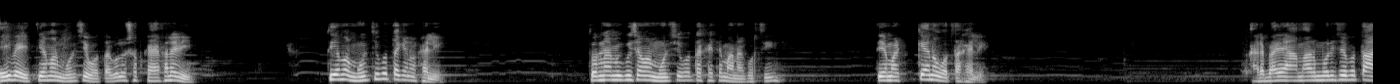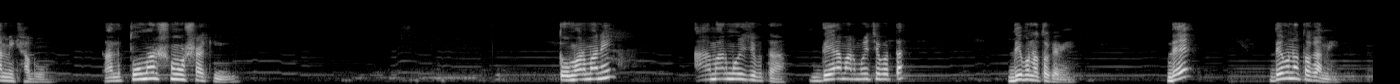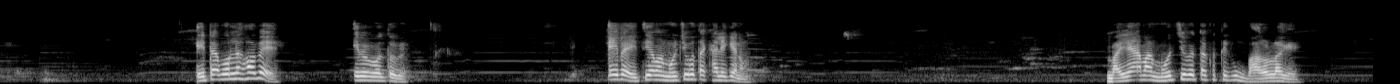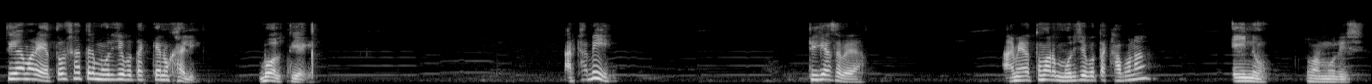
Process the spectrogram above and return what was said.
এই ভাই, তুই আমার মরিচি ভর্তাগুলো সব খাই ফেলালি তুই আমার মরিচি ভর্তা কেন খালি তোর না আমি কিছু আমার মরিচি ভর্তা খাইতে মানা করছি। তুই আমার কেন ভর্তা খাইলি? আরে ভাই, আমার মরিচের ভর্তা আমি খাব। তাহলে তোমার সমস্যা কি? তোমার মানে? আমার মরিচের ভর্তা দে আমার মরিচের ভর্তা দেব না তোকে আমি। দে? দেব না তোকে আমি। এটা বললে হবে এবার বলতে হবে। এই ভাই, তুই আমার মরিচি ভর্তা খালি কেন? ভাইয়া, আমার মরিচি ভর্তা করতে খুব ভালো লাগে। তুই আমার এত সাথে মরিচি ভর্তা কেন খালি? বল তুই আগে। আর খাবি? ঠিক আছে ভাইয়া। আমি আর তোমার মরিচি ভর্তা খাব না। এই নো, তোমার মরিচ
